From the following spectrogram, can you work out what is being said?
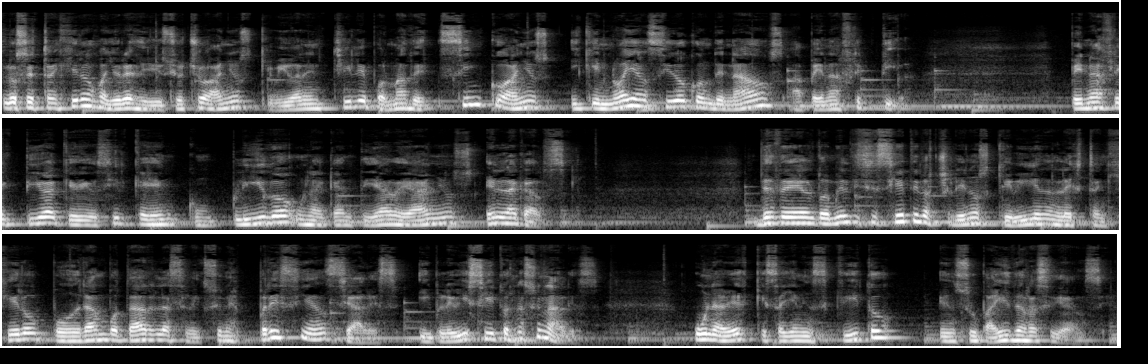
Los extranjeros mayores de 18 años que vivan en Chile por más de 5 años y que no hayan sido condenados a pena aflictiva. Pena aflictiva quiere decir que hayan cumplido una cantidad de años en la cárcel. Desde el 2017 los chilenos que viven en el extranjero podrán votar en las elecciones presidenciales y plebiscitos nacionales, una vez que se hayan inscrito en su país de residencia.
